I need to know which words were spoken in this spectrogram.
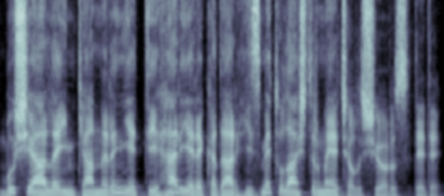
Bu şiarla imkanların yettiği her yere kadar hizmet ulaştırmaya çalışıyoruz, dedi.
